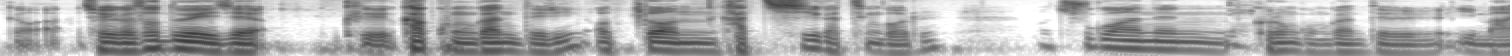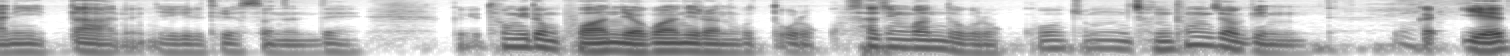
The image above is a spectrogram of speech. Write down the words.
그러니까 저희가 서두에 이제 그 각 공간들이 어떤 가치 같은 거를 추구하는 네. 그런 공간들이 많이 있다는 얘기를 드렸었는데 그 통이동 보안여관이라는 것도 그렇고 사진관도 그렇고 좀 전통적인 그러니까 옛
